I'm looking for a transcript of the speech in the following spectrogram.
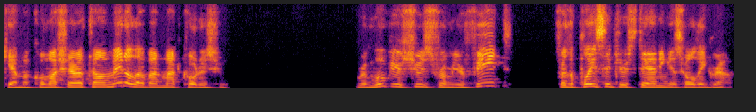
ki mat kodeshu." Remove your shoes from your feet, for the place that you're standing is holy ground.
